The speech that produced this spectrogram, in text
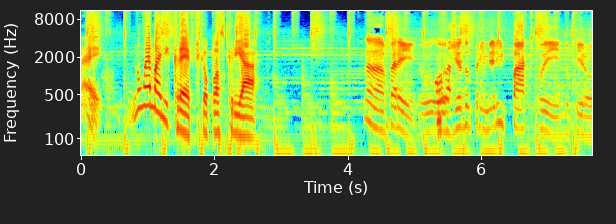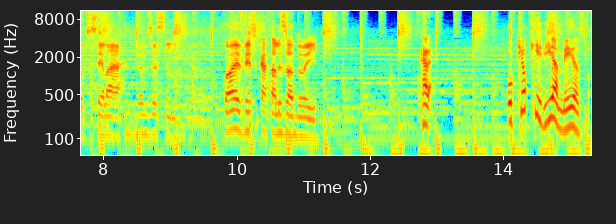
É, não é Minecraft que eu posso criar. Não, não, pera aí. O, o dia do primeiro impacto aí do piloto, sei lá, vamos dizer assim. Qual é o evento catalisador aí? Cara, o que eu queria mesmo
